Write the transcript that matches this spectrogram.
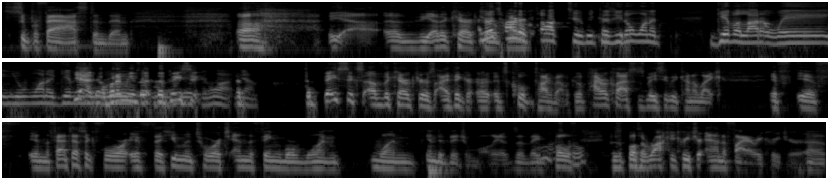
super fast, and then uh yeah, uh, the other character. And it's hard to talk to because you don't want to give a lot away. And you want to give yeah, no, but I mean the, the basic the, yeah. the basics of the characters I think are, are, it's cool to talk about because the Pyroclast is basically kind of like if if in the Fantastic Four if the Human Torch and the Thing were one one individual. They oh, both cool. there's both a rocky creature and a fiery creature. Uh,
